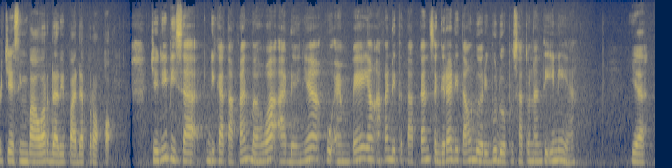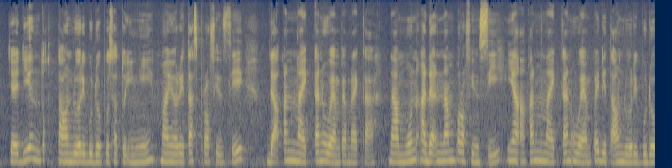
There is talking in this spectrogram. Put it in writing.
purchasing power daripada perokok. Jadi bisa dikatakan bahwa adanya UMP yang akan ditetapkan segera di tahun 2021 nanti ini ya. Ya, jadi untuk tahun 2021 ini, mayoritas provinsi tidak akan menaikkan UMP mereka. Namun ada enam provinsi yang akan menaikkan UMP di tahun 2021,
